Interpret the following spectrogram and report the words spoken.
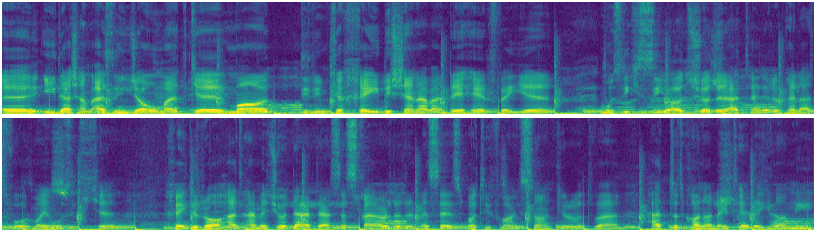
ایدش هم از اینجا اومد که ما دیدیم که خیلی شنونده حرفه‌ای موزیک زیاد شده از طریق پلتفرم‌های موزیکی که خیلی راحت همه چی رو در دسترس قرار داده مثل Spotify، SoundCloud و حتی کانال تلگرامی.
